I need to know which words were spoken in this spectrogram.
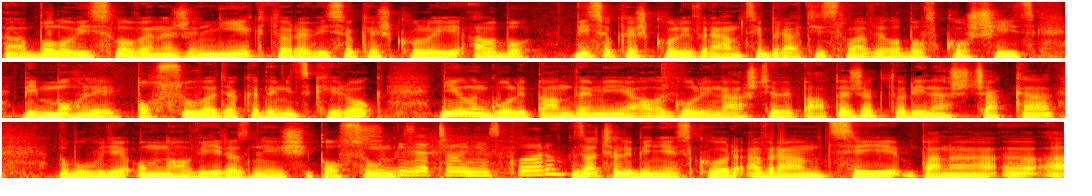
Bolo vyslovené, že niektoré vysoké školy alebo vysoké školy v rámci Bratislavy alebo v Košíc by mohli posúvať akademický rok. Nielen kvôli pandémii, ale kvôli návšteve pápeža, ktorý nás čaká, lebo bude o mnoho výraznejší posun. Čiže by začali neskôr? Začali by neskôr a v rámci pána, a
